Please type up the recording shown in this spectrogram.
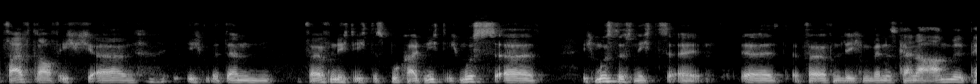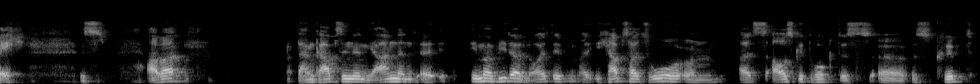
pfeif drauf, ich, äh, ich dann veröffentlichte ich das Buch halt nicht. Ich muss, äh, ich muss das nicht äh, äh, veröffentlichen, wenn es keiner haben will, Pech. Es, aber dann gab es in den Jahren dann, äh, immer wieder Leute, ich habe es halt so ähm, als ausgedrucktes äh, Skript,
